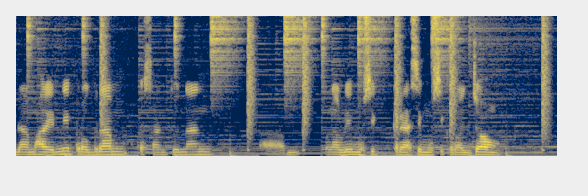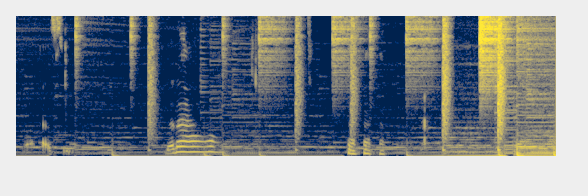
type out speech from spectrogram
dalam hal ini program kesantunan um, melalui musik kreasi musik keroncong. Terima kasih. Dadah.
